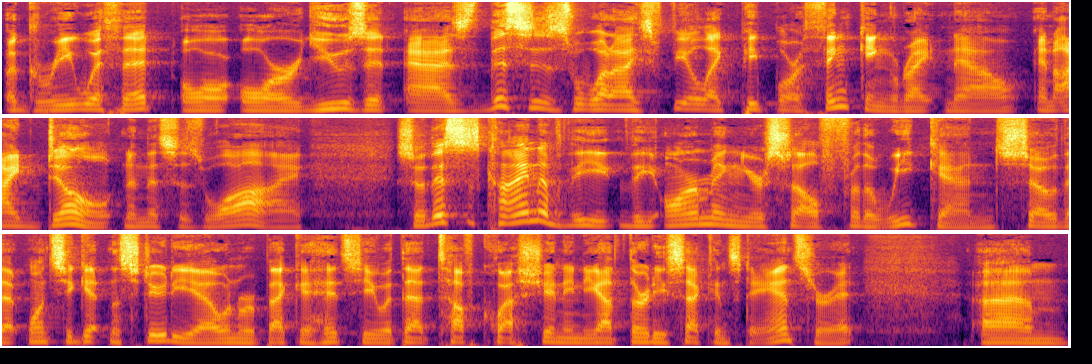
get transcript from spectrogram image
agree with it or or use it as this is what i feel like people are thinking right now and i don't and this is why. So this is kind of the the arming yourself for the weekend so that once you get in the studio and rebecca hits you with that tough question and you got 30 seconds to answer it um,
